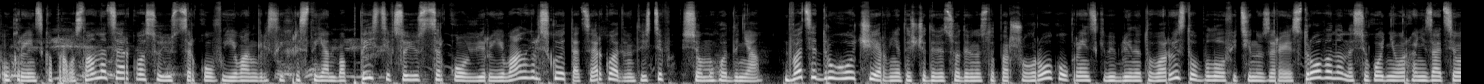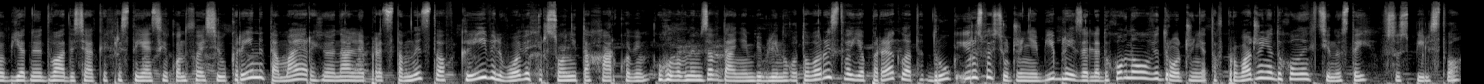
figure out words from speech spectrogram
Українська православна церква, Союз церков євангельських християн-баптистів, Союз церков віри євангельської та церква адвентистів сьомого дня. 22 червня 1991 року Українське біблійне товариство було офіційно зареєстровано. На сьогодні організація об'єднує два десятки християнських конфесій України та має регіональне представництво в Києві, Львові, Херсоні та Харкові. Головним завданням біблійного товариства є переклад, друк і розповсюдження Біблії задля духовного відродження та впровадження духовних цінностей в суспільство.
